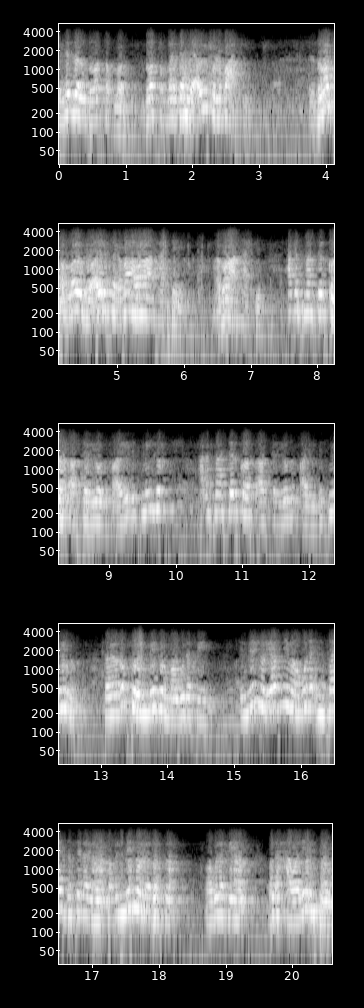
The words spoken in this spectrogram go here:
بالنسبة لل blood supply ال blood supply سهل قوي كلكم عارفين. ال blood supply وال iris يا جماعة عبارة عن حاجتين. عبارة عن حاجتين. حاجة اسمها circulus arteriosus iridis major حاجة اسمها circulus arteriosus iridis major طب يا دكتور ال major موجودة فين؟ ال major يا ابني موجودة inside the ciliary طب ال major يا دكتور موجودة فين؟ موجودة حوالين ال pupil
